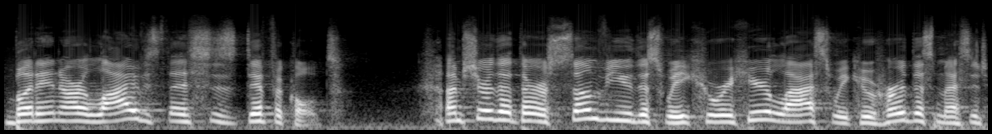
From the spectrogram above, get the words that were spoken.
But in our lives, this is difficult. I'm sure that there are some of you this week who were here last week who heard this message,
